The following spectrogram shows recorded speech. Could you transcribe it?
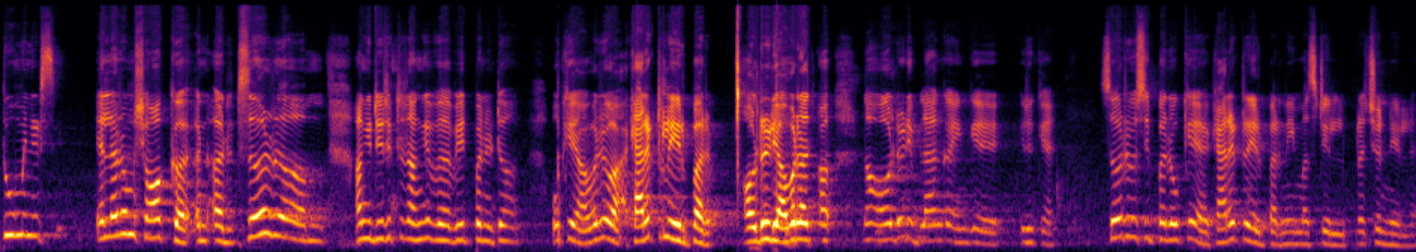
டூ மினிட்ஸ் எல்லாரும் ஷாக் சார் அங்கே டிரெக்டர் அங்கே வெயிட் பண்ணிட்டு ஓகே அவர் கேரக்டரில் இருப்பார். ஆல்ரெடி அவர் அ- நான் ஆல்ரெடி பிளாங்காக இங்கே இருக்கேன். சார் யோசிப்பார் ஓகே கேரக்டர் இருப்பார் நீ மஸ்டில் பிரச்சனை இல்லை.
